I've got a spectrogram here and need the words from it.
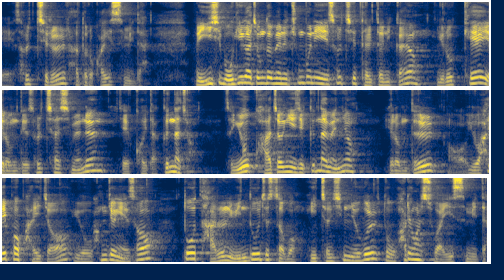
예, 설치를 하도록 하겠습니다. 25기가 정도면 충분히 설치될 테니까요. 이렇게 여러분들이 설치하시면은 이제 거의 다 끝나죠. 이 과정이 이제 끝나면요. 여러분들 어, 이 hypervisor 이 환경에서 또 다른 Windows 서버 2016을 또 활용할 수가 있습니다.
